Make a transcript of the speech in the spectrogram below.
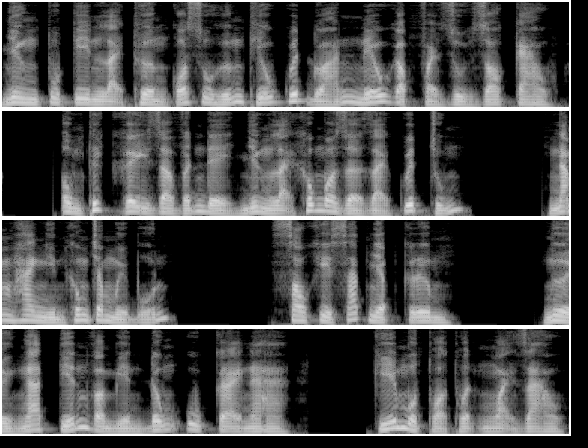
nhưng Putin lại thường có xu hướng thiếu quyết đoán nếu gặp phải rủi ro cao. Ông thích gây ra vấn đề nhưng lại không bao giờ giải quyết chúng. Năm 2014, sau khi sáp nhập Crimea, người Nga tiến vào miền đông Ukraine, ký một thỏa thuận ngoại giao,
